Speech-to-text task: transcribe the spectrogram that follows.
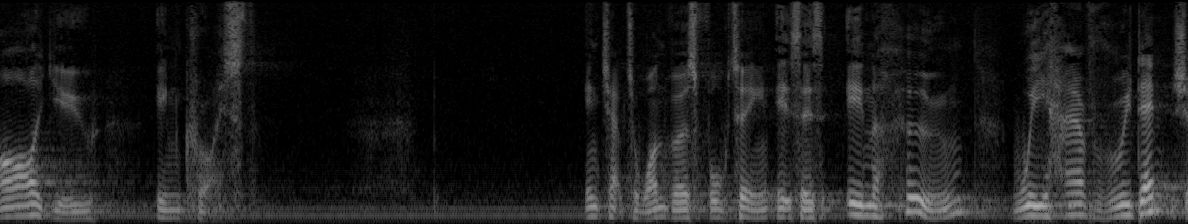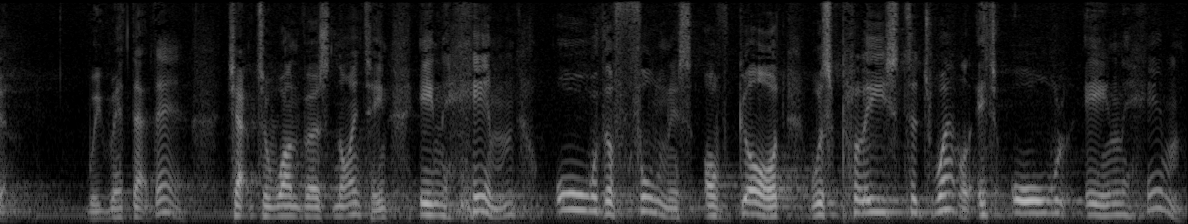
Are you in Christ? In chapter 1, verse 14, it says, In whom we have redemption. We read that there. Chapter 1, verse 19, in him all the fullness of God was pleased to dwell. It's all in him.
